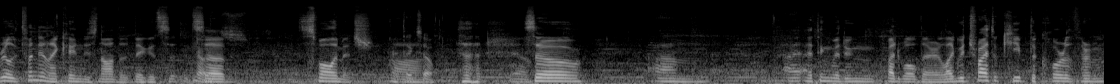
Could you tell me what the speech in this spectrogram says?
really 29k is not that big. It's it's No, a it's- small image. I think Uh, so. Yeah. So, um, I, I think we're doing quite well there. Like we try to keep the core of the frame-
